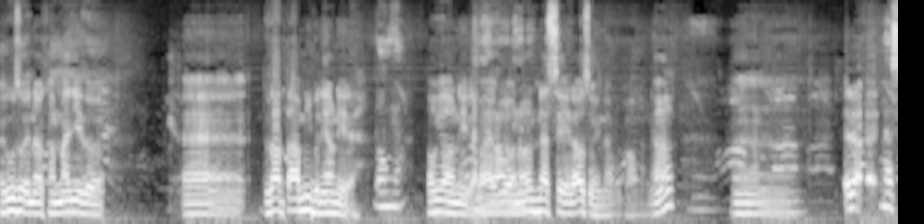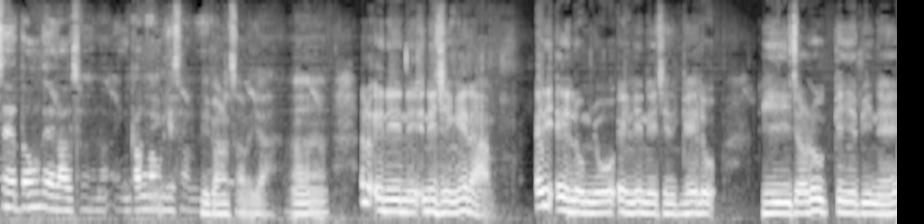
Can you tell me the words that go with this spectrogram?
အခုဆိုရင်တော့ခမန်းကြီးဆိုအဲဒါတာမိဘယ်နှယောက်နေလဲ3ယောက် 3ယောက်နေတာဘာပြောနော်20လောက်ဆိုရင်တော့ကောင်းမယ်နော်အင်းအဲ့ဒါ 20 30လောက်ဆိုရင်တော့အိမ်ကောင်းကောင်းလေးဆောက်လို့ ဒီကောင်ဆောက်ရအင်းအဲ့လိုအိမ်လေးနေနေချင်းခဲ့တာအဲ့ဒီအိမ်လိုမျိုးအိမ်လေးနေချင်းခဲ့လို့ဒီကျွန်တော်တို့ကရင်ပြည်နယ်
